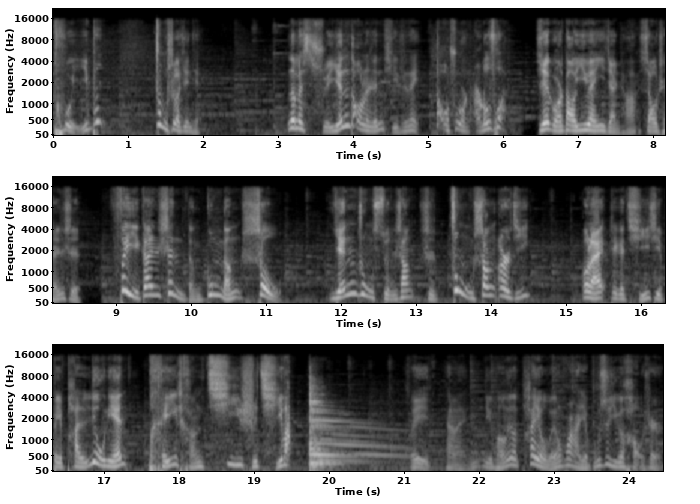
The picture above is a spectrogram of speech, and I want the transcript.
腿部注射进去，那么水银到了人体之内，到处哪儿都窜。结果到医院一检查，小陈是肺、肝、肾等功能受严重损伤，是重伤二级。后来这个琪琪被判六年，赔偿七十七万。所以看来你女朋友太有文化也不是一个好事儿。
